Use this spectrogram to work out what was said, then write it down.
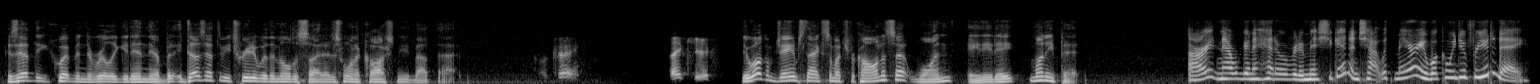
because they have the equipment to really get in there. But it does have to be treated with a mildewcide. I just want to caution you about that. Okay. Thank you. You're welcome, James. Thanks so much for calling us at one eight eight eight Money Pit. All right, now we're going to head over to Michigan and chat with Mary. What can we do for you today?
